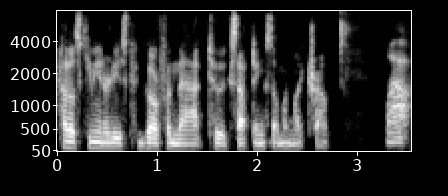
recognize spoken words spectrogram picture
how those communities could go from that to accepting someone like Trump. Wow.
